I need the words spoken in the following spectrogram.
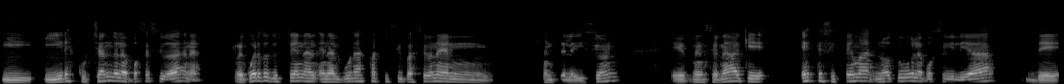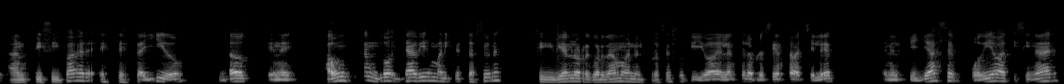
y, ir escuchando la voz ciudadana. Recuerdo que usted en, algunas participaciones en, televisión eh, mencionaba que este sistema no tuvo la posibilidad de anticipar este estallido, dado en aun cuando ya había manifestaciones, si bien lo recordamos en el proceso que llevó adelante la presidenta Bachelet, en el que ya se podía vaticinar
